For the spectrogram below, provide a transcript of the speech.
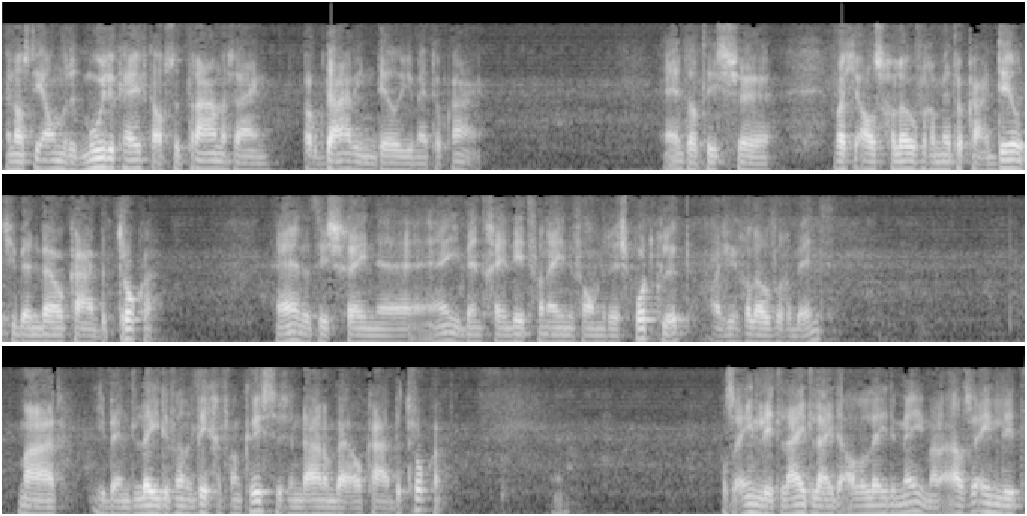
En als die ander het moeilijk heeft, als er tranen zijn, ook daarin deel je met elkaar. dat is uh, wat je als gelovige met elkaar deelt. Je bent bij elkaar betrokken. Dat is geen, uh, je bent geen lid van een of andere sportclub als je gelovige bent. Maar je bent leden van het lichaam van Christus en daarom bij elkaar betrokken. Als één lid leidt, leiden alle leden mee. Maar als één lid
